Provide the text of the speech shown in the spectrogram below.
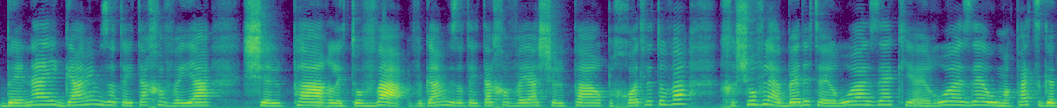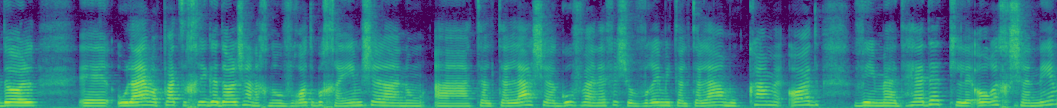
בעיניי, גם אם זאת הייתה חוויה של פער לטובה, וגם אם זאת הייתה חוויה של פער פחות לטובה, חשוב לאבד את האירוע הזה, כי האירוע הזה הוא מפץ גדול. אה, אולי המפץ הכי גדול שאנחנו עוברות בחיים שלנו, הטלטלה שהגוף והנפש עוברים היא טלטלה עמוקה מאוד והיא מהדהדת לאורך שנים,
